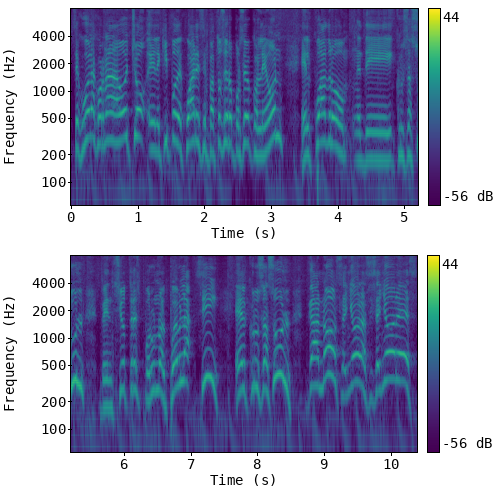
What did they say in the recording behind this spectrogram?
se jugó la jornada 8. El equipo de Juárez empató 0 por 0 con León. El cuadro de Cruz Azul venció 3 por 1 al Puebla. Sí, el Cruz Azul ganó, señoras y señores.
